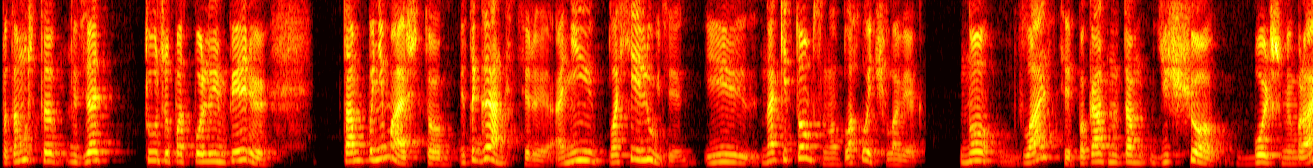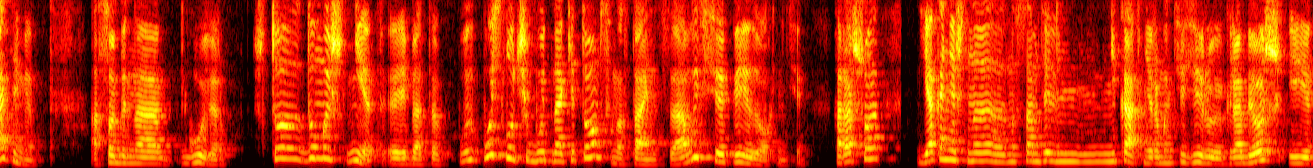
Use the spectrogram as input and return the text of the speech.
Потому что взять ту же подпольную империю, там понимаешь, что это гангстеры, они плохие люди. И Наки Томпсон, он плохой человек. Но власти показаны там еще большими мразями, особенно Гувер. Что думаешь, нет, ребята, пусть лучше будет Наки Томпсон останется, а вы все передохнете. Хорошо? Я, конечно, на самом деле никак не романтизирую грабеж и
